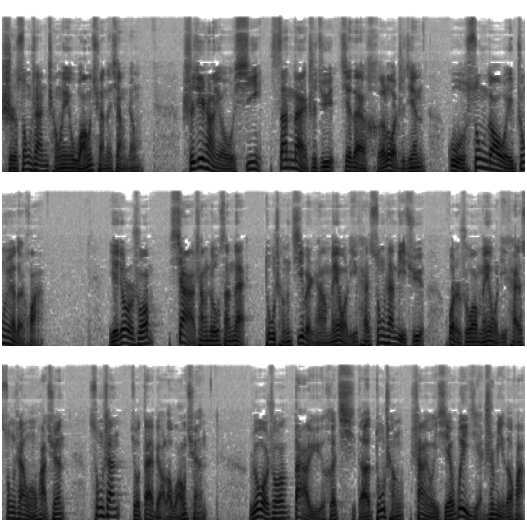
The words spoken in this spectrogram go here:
使嵩山成为王权的象征，实际上有“西三代之居皆在河洛之间，故嵩高为中岳”的话，也就是说，夏商周三代都城基本上没有离开嵩山地区，或者说没有离开嵩山文化圈，嵩山就代表了王权。如果说大禹和启的都城尚有一些未解之谜的话，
